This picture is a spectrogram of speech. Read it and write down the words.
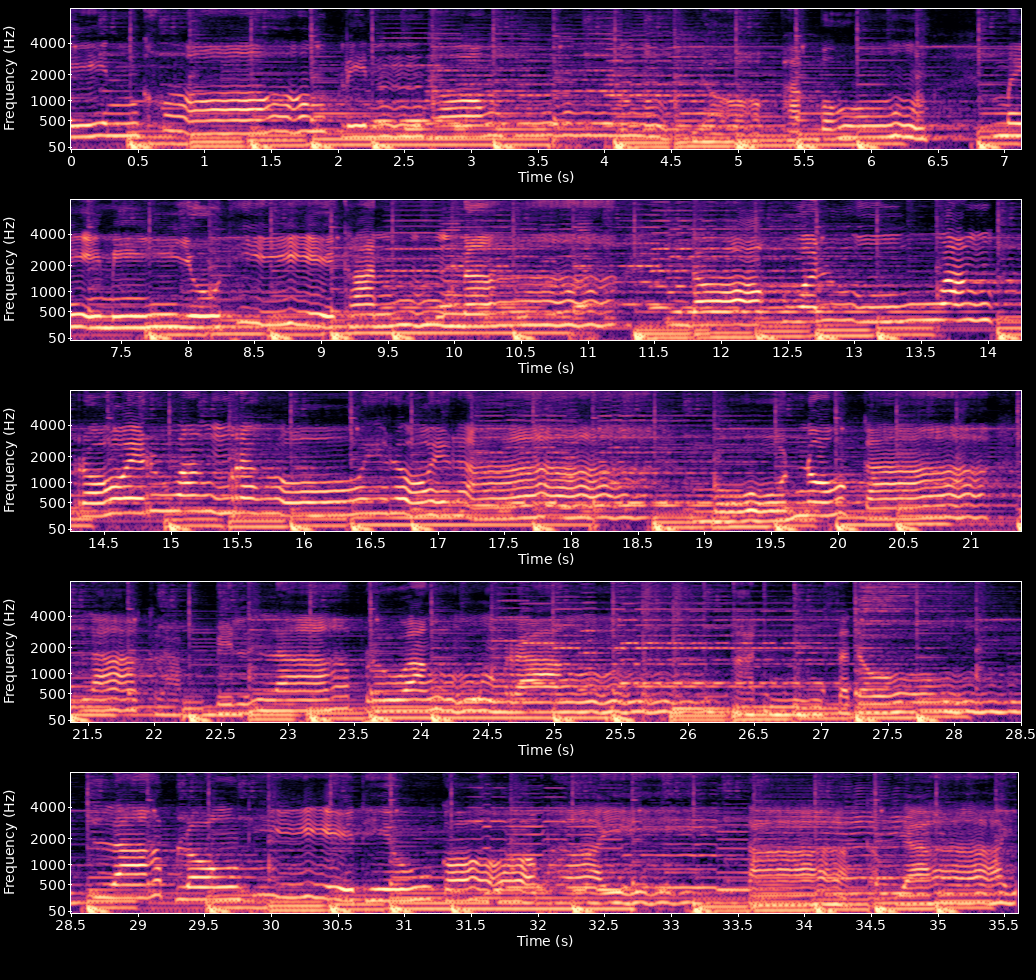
ดินของกลิ่นทองทุ่งดอกผักบุ้งไม่มีอยู่ที่คันนา ดอกบัวหลวงโรยร่วงระโหยโรยราหมูนกกา ลากลับบินลาปลวงรัง อัดสะดง ลาบลงที่ทิวก็ภัยตากับยาย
